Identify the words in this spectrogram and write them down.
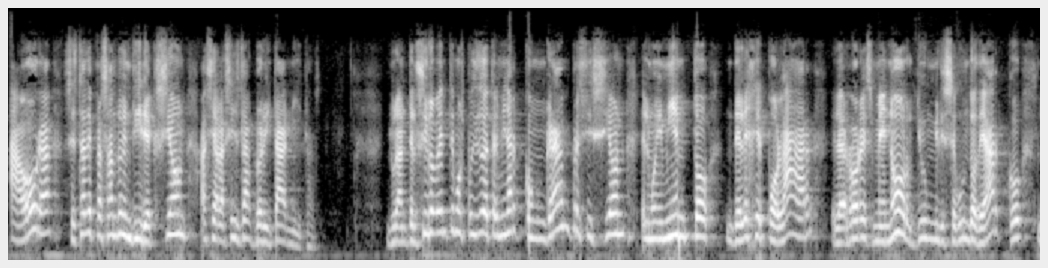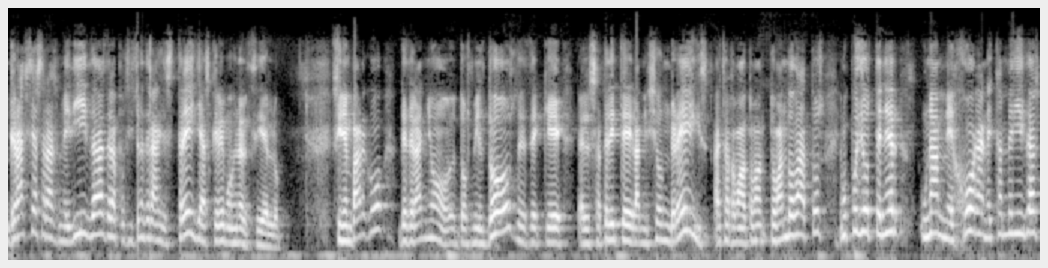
ahora se está desplazando en dirección hacia las islas británicas. Durante el siglo XX hemos podido determinar con gran precisión el movimiento del eje polar, el error es menor de un milisegundo de arco, gracias a las medidas de las posiciones de las estrellas que vemos en el cielo. Sin embargo, desde el año 2002, desde que el satélite, la misión GRACE, ha estado tomando, datos, hemos podido obtener una mejora en estas medidas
